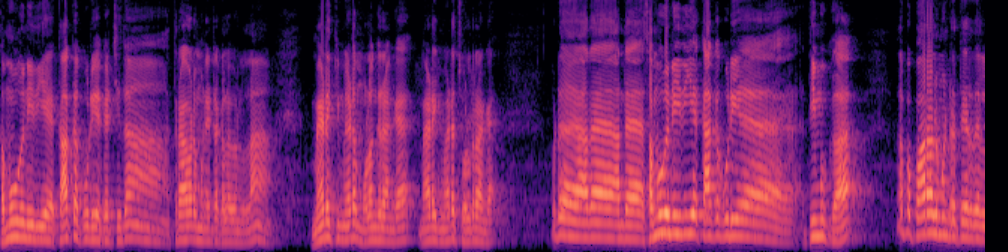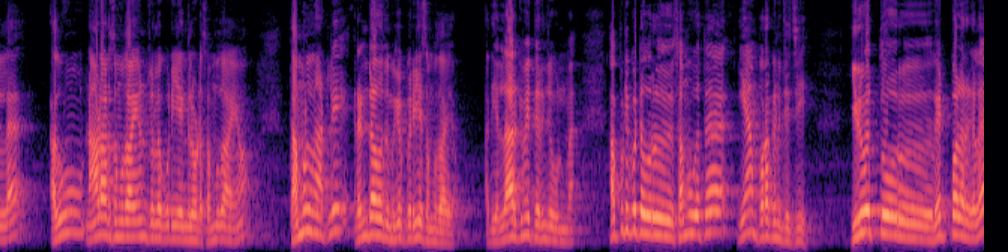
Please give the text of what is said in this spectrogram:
சமூக நீதியை காக்கக்கூடிய கட்சி தான் திராவிட முன்னேற்ற கழகம்லாம் மேடைக்கு மேடை முழங்குறாங்க மேடைக்கு மேடை சொல்கிறாங்க பட் அதை அந்த சமூக நீதியை காக்கக்கூடிய திமுக அப்போ பாராளுமன்ற தேர்தலில் அதுவும் நாடார் சமுதாயம்னு சொல்லக்கூடிய எங்களோட சமுதாயம் தமிழ்நாட்டிலே ரெண்டாவது மிகப்பெரிய சமுதாயம். அது எல்லாருக்குமே தெரிஞ்ச உண்மை. அப்படிப்பட்ட ஒரு சமூகத்தை ஏன் புறக்கணிச்சிச்சு? இருபத்தோரு வேட்பாளர்களை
